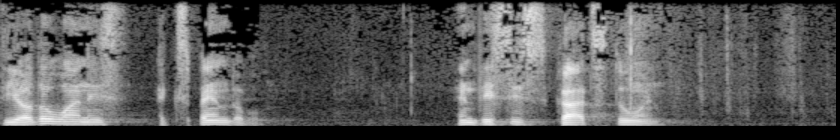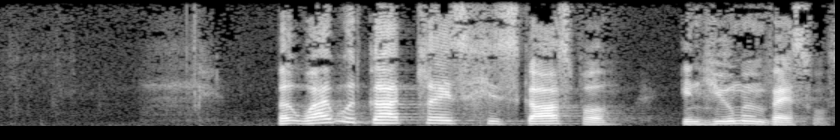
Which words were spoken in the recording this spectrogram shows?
the other one is expendable. And this is God's doing. But why would God place his gospel in human vessels,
